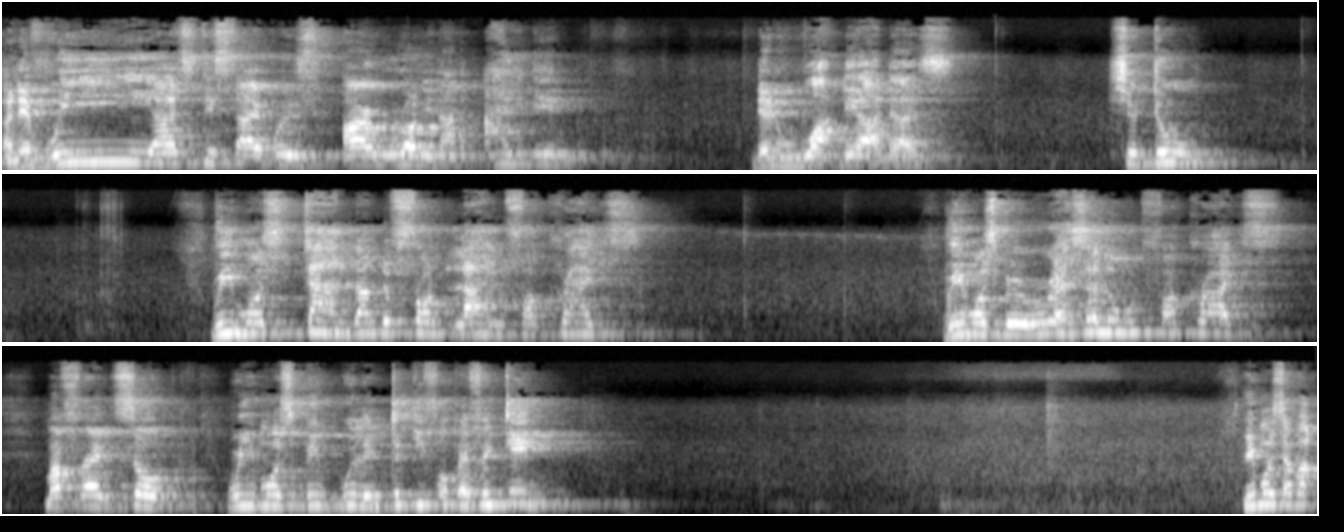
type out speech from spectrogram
And if we as disciples are running and hiding, then what the others should do? We must stand on the front line for Christ. We must be resolute for Christ, my friends. So we must be willing to give up everything. We must have an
